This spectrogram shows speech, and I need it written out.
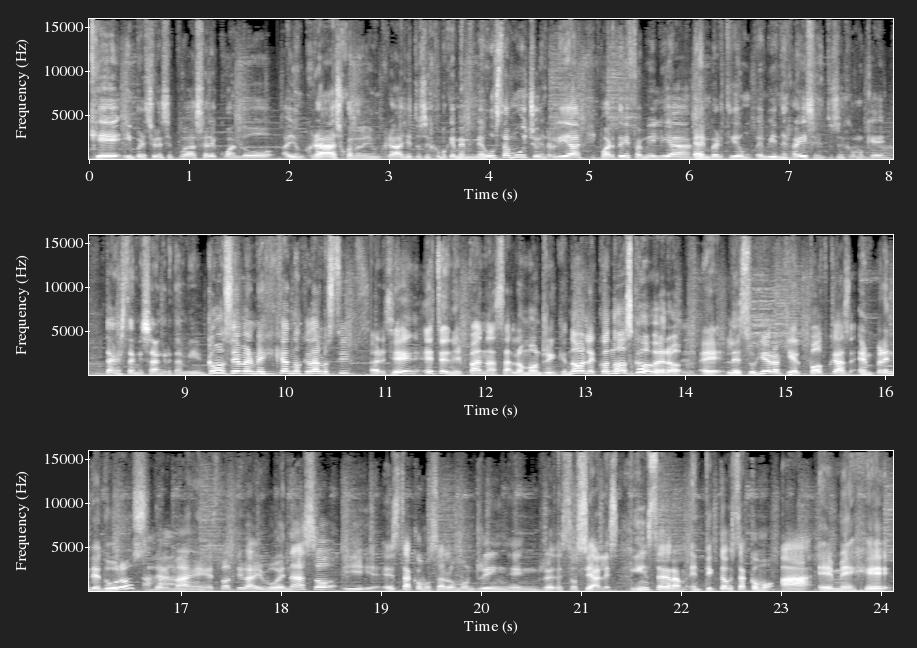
qué inversiones se puede hacer cuando hay un crash, cuando no hay un crash. Entonces como que me, me gusta mucho, en realidad parte de mi familia ha invertido en bienes raíces, entonces como que está en mi sangre también. ¿Cómo se llama el mexicano que da los tips? A ver, si ven, este es mi pana Salomón Ring, que no le conozco, pero eh, les sugiero aquí el podcast Emprende Duros Ajá. del man en Spotify, buenazo, y está como Salomón Ring en redes sociales. En Instagram, en TikTok está como AMGCOOL.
